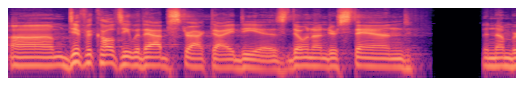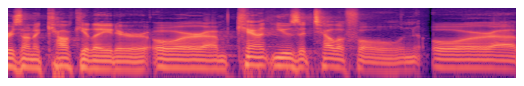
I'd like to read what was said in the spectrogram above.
Um, difficulty with abstract ideas, don't understand the numbers on a calculator, or um, can't use a telephone, or uh,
